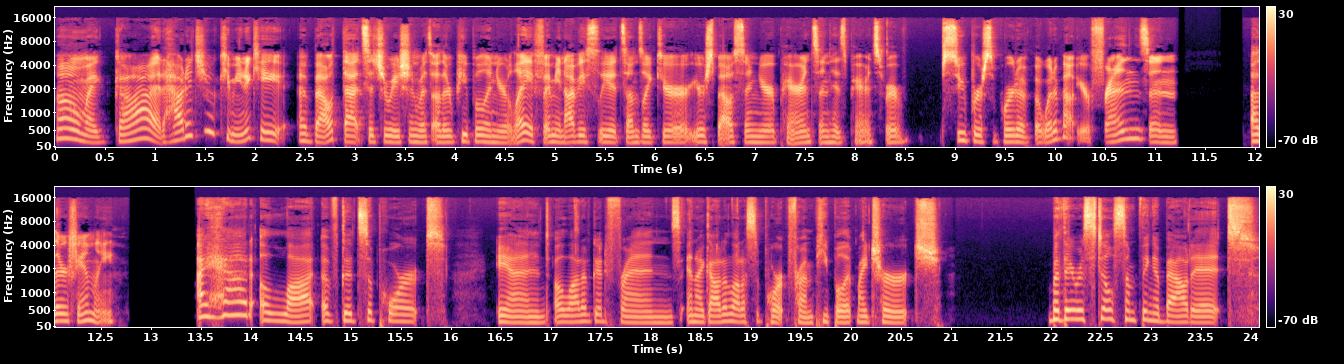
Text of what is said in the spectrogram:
oh my god. How did you communicate about that situation with other people in your life? I mean, obviously it sounds like your your spouse and your parents and his parents were super supportive, but what about your friends and other family? I had a lot of good support and a lot of good friends, and I got a lot of support from people at my church. But there was still something about it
